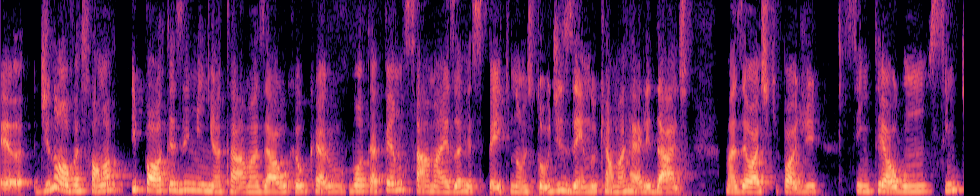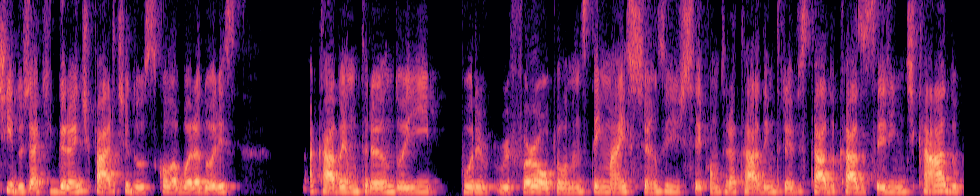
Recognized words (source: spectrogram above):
É, de novo, é só uma hipótese minha, tá? Mas é algo que eu quero, vou até pensar mais a respeito. Não estou dizendo que é uma realidade, mas eu acho que pode sim ter algum sentido, já que grande parte dos colaboradores acaba entrando aí por referral, pelo menos tem mais chance de ser contratado, entrevistado, caso seja indicado.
